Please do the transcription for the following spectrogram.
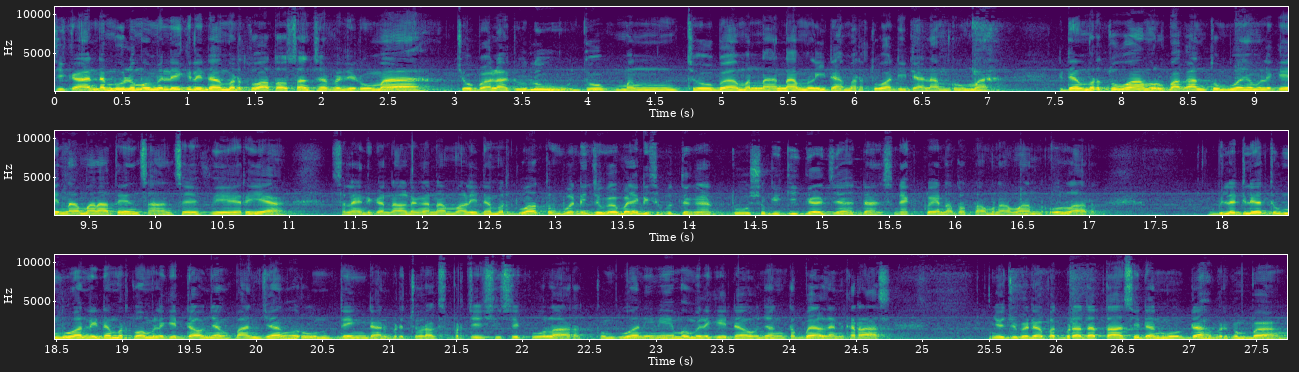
Jika Anda belum memiliki lidah mertua atau sunshine di rumah, cobalah dulu untuk mencoba menanam lidah mertua di dalam rumah. Lidah mertua merupakan tumbuhan yang memiliki nama latin Sansevieria. Selain dikenal dengan nama lidah mertua, tumbuhan ini juga banyak disebut dengan tusuk gigi gajah dan snake plant atau tanaman ular. Bila dilihat tumbuhan lidah mertua memiliki daun yang panjang, runting, dan bercorak seperti sisik ular. Tumbuhan ini memiliki daun yang tebal dan keras. Ia juga dapat beradaptasi dan mudah berkembang.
